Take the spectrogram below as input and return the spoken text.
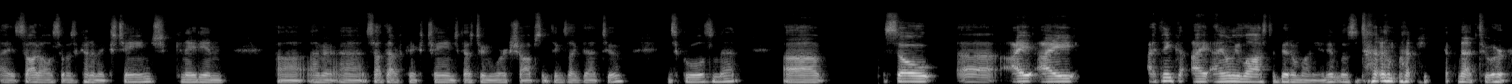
I, saw it also as kind of exchange, Canadian, uh, I'm a uh, South African exchange. Guys doing workshops and things like that too, in schools and that. Uh, so uh, I, I, I think I, I only lost a bit of money. I didn't lose a ton of money on that tour,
